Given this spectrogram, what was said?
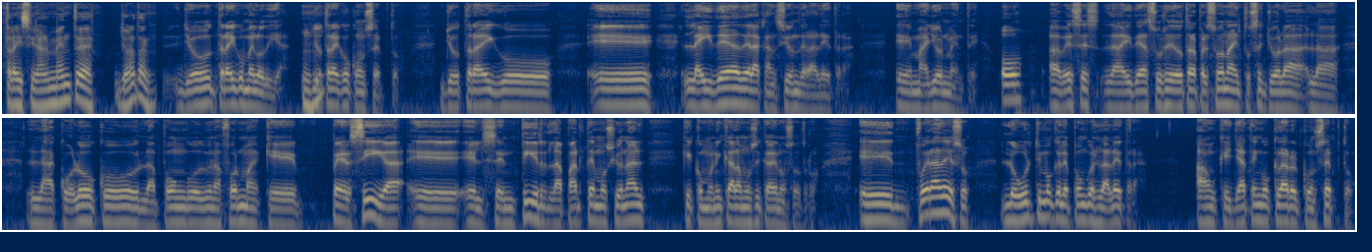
tradicionalmente, Jonathan, yo traigo melodía, yo traigo concepto, yo traigo eh, la idea de la canción, de la letra, eh, mayormente. O a veces la idea surge de otra persona, entonces yo la, la, la coloco, la pongo de una forma que persiga eh, el sentir, la parte emocional que comunica la música de nosotros. Eh, fuera de eso, lo último que le pongo es la letra, aunque ya tengo claro el concepto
